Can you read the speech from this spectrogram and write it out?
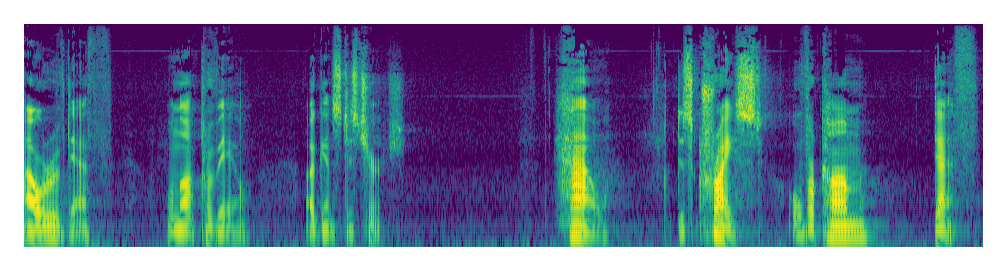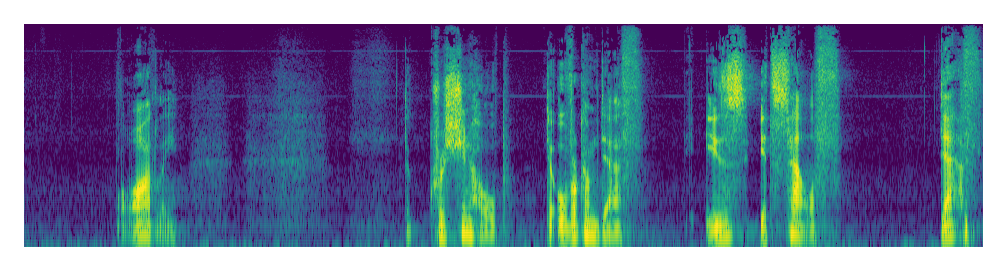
power of death will not prevail against his church. How does Christ overcome death? Well, oddly, the Christian hope to overcome death is itself death.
